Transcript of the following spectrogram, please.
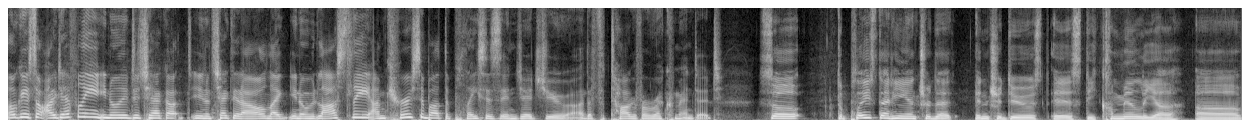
Okay, so I definitely, you know, need to check out, you know, check it out. Like, you know, lastly, I'm curious about the places in Jeju uh, the photographer recommended. So the place that he introdu- introduced is the camellia uh,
